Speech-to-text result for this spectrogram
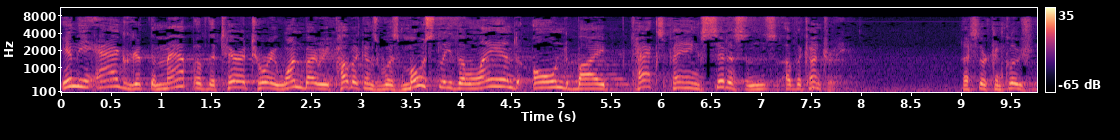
In the aggregate, the map of the territory won by Republicans was mostly the land owned by tax-paying citizens of the country. That's their conclusion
